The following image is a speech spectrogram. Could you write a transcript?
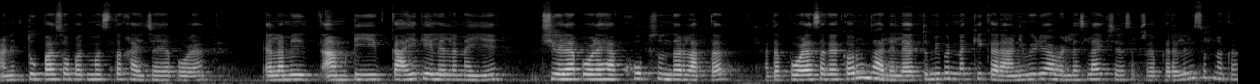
आणि तुपासोबत मस्त खायच्या या पोळ्या. याला मी आमटी काही केलेलं नाही आहे शिळ्या पोळ्या ह्या खूप सुंदर लागतात. आता पोळ्या सगळ्या करून झालेल्या आहेत. तुम्ही पण नक्की करा. आणि व्हिडिओ आवडल्यास लाईक शेअर सबस्क्राईब करायला विसरू नका.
